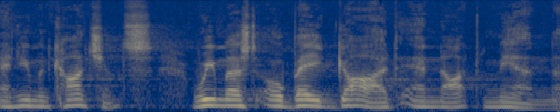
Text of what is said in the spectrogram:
and human conscience, we must obey God and not men.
